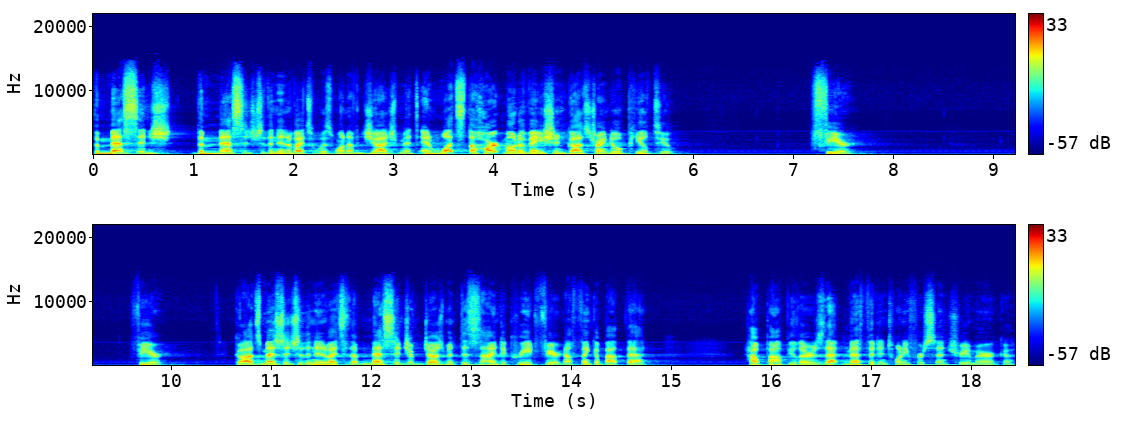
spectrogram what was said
The message, the message to the Ninevites was one of judgment. And what's the heart motivation God's trying to appeal to? Fear. Fear. God's message to the Ninevites is a message of judgment designed to create fear. Now think about that. How popular is that method in 21st century America?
